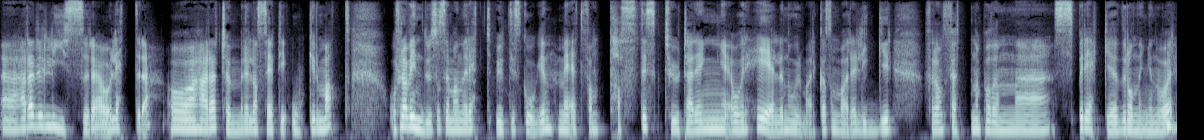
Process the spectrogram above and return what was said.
Eh, Her er det lysere og lettere, og her er tømmeret lasert i okermatt. Og fra vinduet så ser man rett ut i skogen med et fantastisk turterreng over hele Nordmarka som bare ligger foran føttene på den eh, spreke dronningen vår.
